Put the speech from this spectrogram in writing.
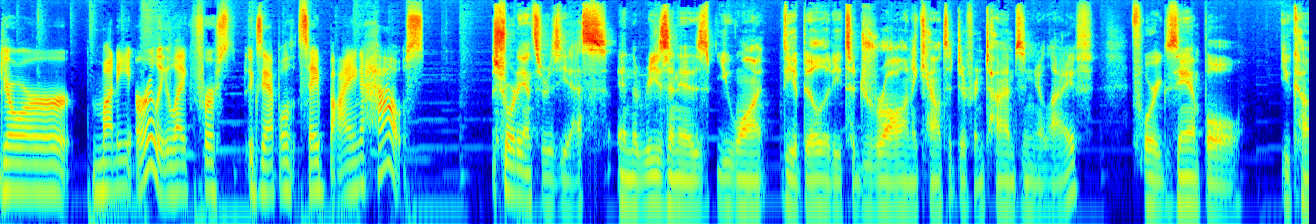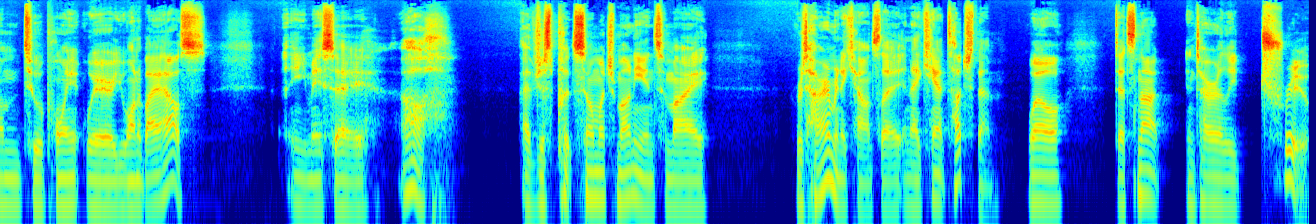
your money early like for example say buying a house? Short answer is yes. And the reason is you want the ability to draw an account at different times in your life. For example, you come to a point where you want to buy a house. And you may say, Oh, I've just put so much money into my retirement accounts and I can't touch them. Well, that's not entirely true.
